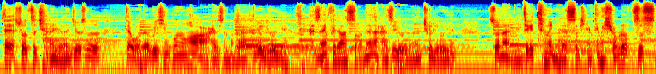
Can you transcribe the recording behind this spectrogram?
在说之前呢，有人就是在我的微信公众号啊还是什么的，他就留言，人非常少，但是还是有人去留言。说呢，你这个听了你的视频根本学不到知识，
